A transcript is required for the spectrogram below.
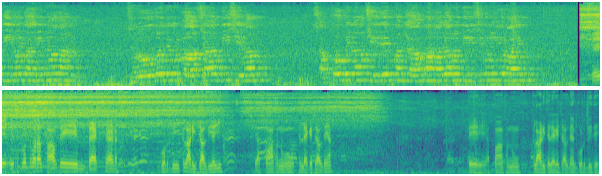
ਤੀਨੋਂ ਬਹਿਰੀਆਂ ਹਨ। ਸਰੋਵਰ ਦੇ ਦਰਬਾਰ ਸਾਹਿਬ ਦੀ ਸੇਵਾ ਸਭ ਤੋਂ ਪਹਿਲਾਂ ਸ਼ੇਰੇ ਪੰਜਾਬ ਮਹਾਰਾਜਾ ਰਣਜੀਤ ਸਿੰਘ ਨੇ ਕਰਵਾਈ। ਤੇ ਇਸ ਗੁਰਦੁਆਰਾ ਸਾਹਿਬ ਦੇ ਬੈਕ ਸਾਈਡ ਗੁੜ ਦੀ ਘਲਾੜੀ ਚੱਲਦੀ ਹੈ ਜੀ, ਤੇ ਆਪਾਂ ਤੁਹਾਨੂੰ ਉੱਥੇ ਲੈ ਕੇ ਚੱਲਦੇ ਆਂ। ਤੇ ਆਪਾਂ ਤੁਹਾਨੂੰ ਘਲਾੜੀ ਤੇ ਲੈ ਕੇ ਚੱਲਦੇ ਆਂ ਗੁੜ ਦੀ ਤੇ।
